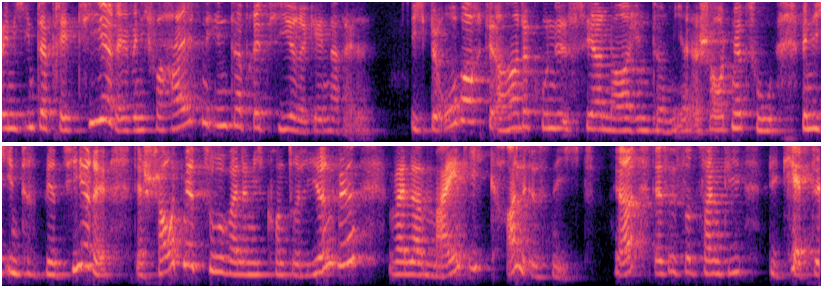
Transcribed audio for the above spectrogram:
wenn ich interpretiere, wenn ich Verhalten interpretiere generell, ich beobachte, aha, der Kunde ist sehr nah hinter mir, er schaut mir zu. Wenn ich interpretiere, der schaut mir zu, weil er mich kontrollieren will, weil er meint, ich kann es nicht. Ja, das ist sozusagen die, die Kette.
